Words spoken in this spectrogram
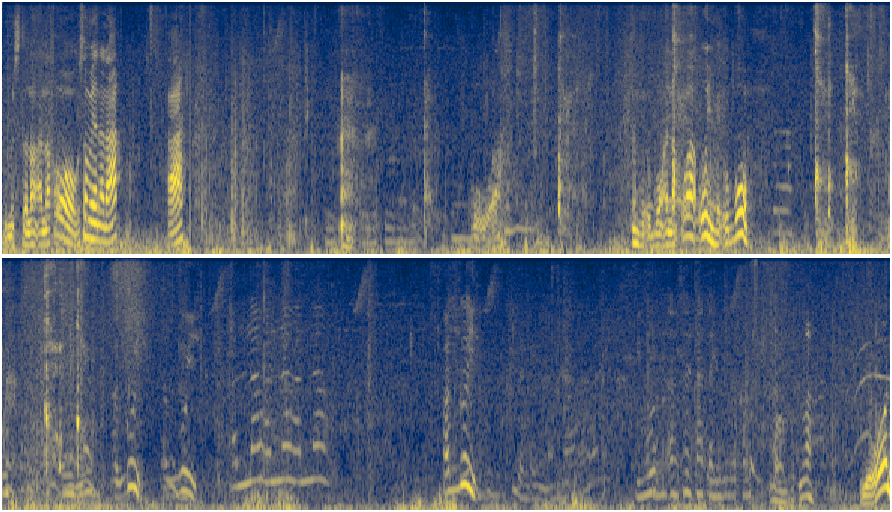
Kumusta ng anak ko? Gusto mo yan anak? Ha? Ay, may ubong anak ko ah. Uy, may ubo. Agoy! Agoy! Hala, hala, hala. Agoy! Ang sa tatay, hindi ka. Lambot nga. Yun.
